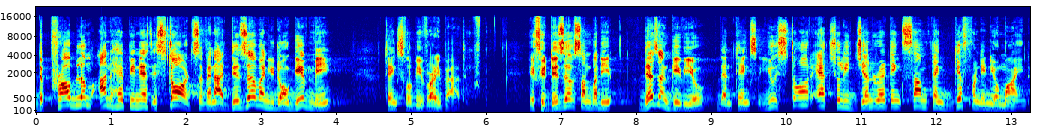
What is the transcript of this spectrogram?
The problem, unhappiness starts when I deserve and you don't give me, things will be very bad. If you deserve somebody doesn't give you, then things, you start actually generating something different in your mind.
